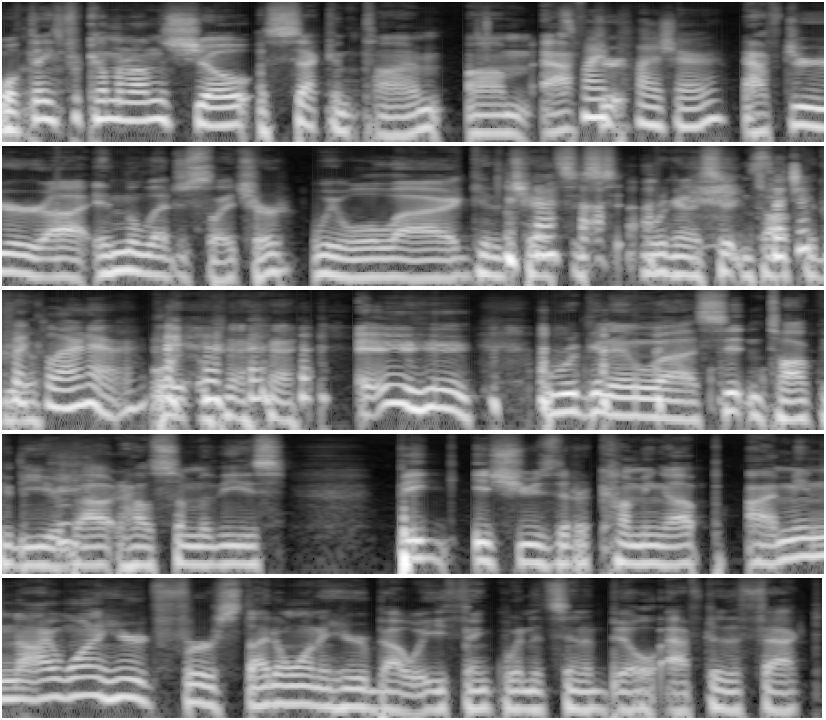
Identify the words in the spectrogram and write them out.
well, thanks for coming on the show a second time. Um, It's my after pleasure. after you're uh, in the legislature, we will uh, get a chance to. Sit, we're going to sit and talk Such a with quick you. learner. we're going to uh, sit and talk with you about how some of these big issues that are coming up. I mean, I want to hear it first. I don't want to hear about what you think when it's in a bill after the fact.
